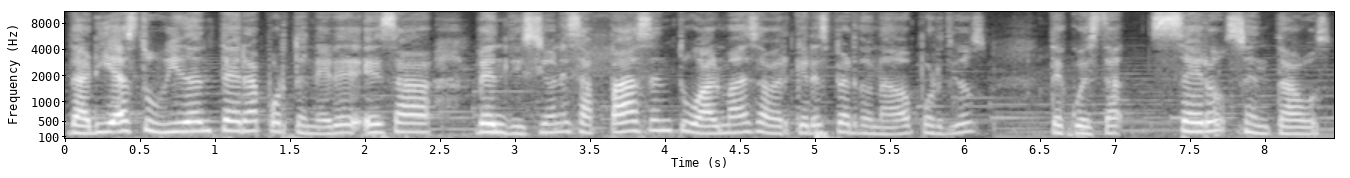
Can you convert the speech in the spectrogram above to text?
¿Darías tu vida entera por tener e- esa bendición, esa paz en tu alma de saber que eres perdonado por Dios? Te cuesta cero centavos,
